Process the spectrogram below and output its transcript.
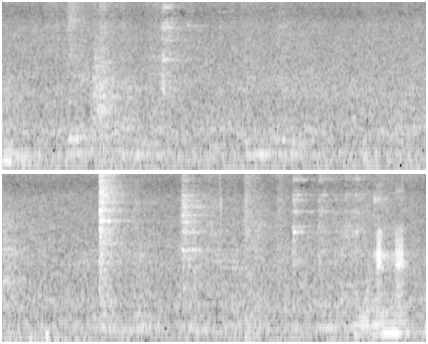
อืมหมูเน้นๆ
